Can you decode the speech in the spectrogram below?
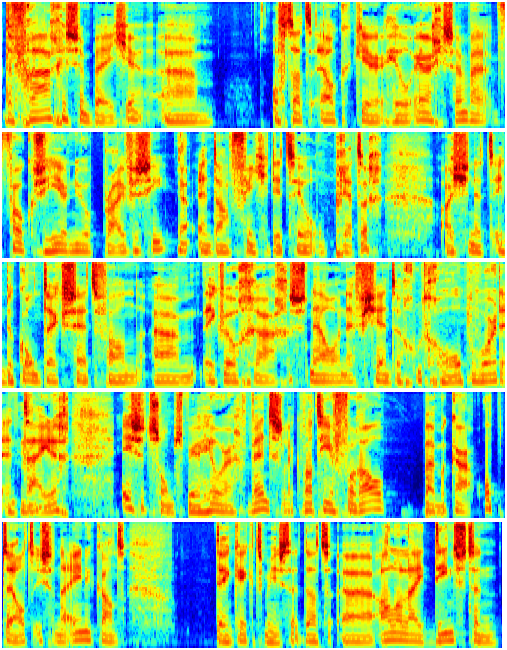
de vraag is een beetje. Ehm, of dat elke keer heel erg is. En wij focussen hier nu op privacy. En dan vind je dit heel onprettig. Als je het in de context zet van um, ik wil graag snel en efficiënt en goed geholpen worden en mhm. tijdig, is het soms weer heel erg wenselijk. Wat hier vooral bij elkaar optelt, is aan de ene kant, denk ik tenminste, dat uh, allerlei diensten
